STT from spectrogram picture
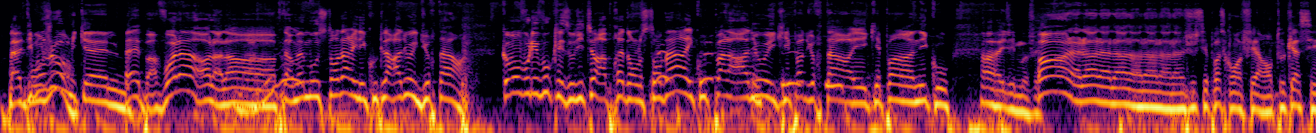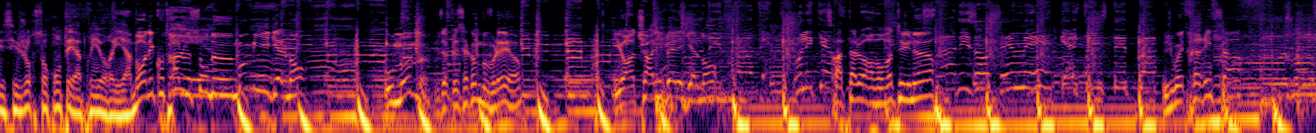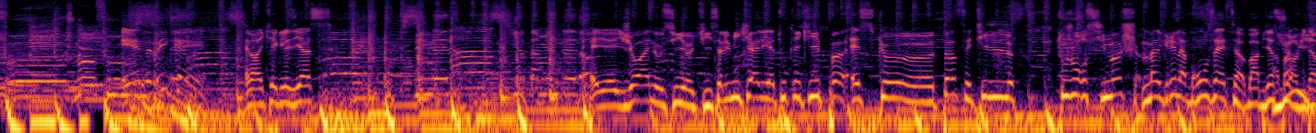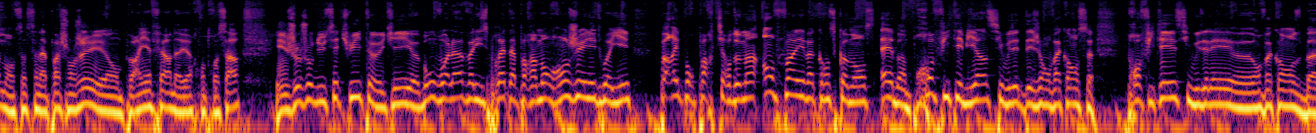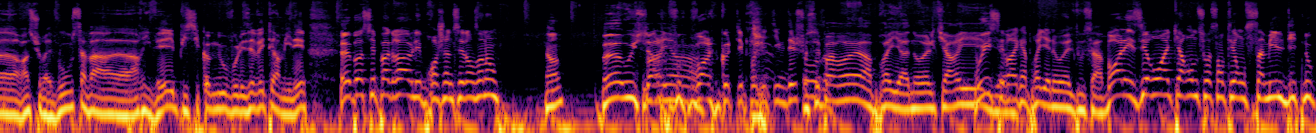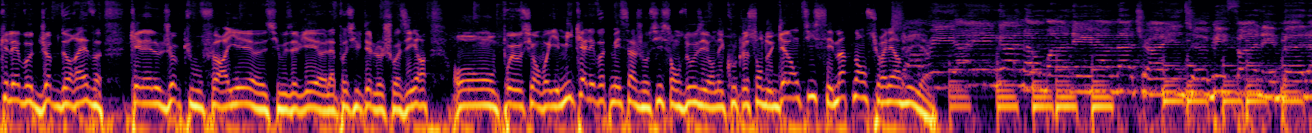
Bah dis bonjour, Michael. Eh ben voilà, oh là là, putain, même au standard il écoute la radio avec du retard. Comment voulez-vous que les auditeurs après dans le standard écoutent pas la radio et qu'il n'y ait pas du retard et qu'il n'y ait pas un écho? Ah, il est mauvais. Oh là là là là là là là là, je sais pas ce qu'on va faire. En tout cas, ces, ces jours sont comptés a priori. hein. Bon, on écoutera le son de Mommy également. Ou Mom, vous appelez ça comme vous voulez. Hein. Il y aura Charlie Bell également. Ce sera tout à l'heure avant 21h. Je mettrai Rissa. Et Enrique. Enrique Iglesias. Et Johan aussi euh, qui salue Michael et à toute l'équipe. Est-ce que euh, Toff est-il toujours aussi moche malgré la bronzette? Bah bien Ah sûr bah oui. évidemment, ça ça n'a pas changé, on peut rien faire d'ailleurs contre ça. Et Jojo du 7-8 euh, qui bon voilà valise prête apparemment rangée et nettoyée, pareil pour partir demain. Enfin les vacances commencent. Eh ben profitez bien si vous êtes déjà en vacances, profitez. Si vous allez en vacances, bah rassurez-vous, ça va arriver. Et puis si comme nous vous les avez terminés, eh ben c'est pas grave, les prochaines c'est dans un an. Hein? Bah oui, c'est rien. faut voir le côté positif des choses. C'est pas vrai, après il y a Noël qui arrive. Oui, c'est vrai qu'après il y a Noël tout ça. Bon allez 01 40 71 5000, dites-nous quel est votre job de rêve, quel est le job que vous feriez euh, si vous aviez euh, la possibilité de le choisir? On peut aussi envoyer Mickaël et votre message au 612 et on écoute le son de Galantis, c'est maintenant sur énergie. Sorry,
